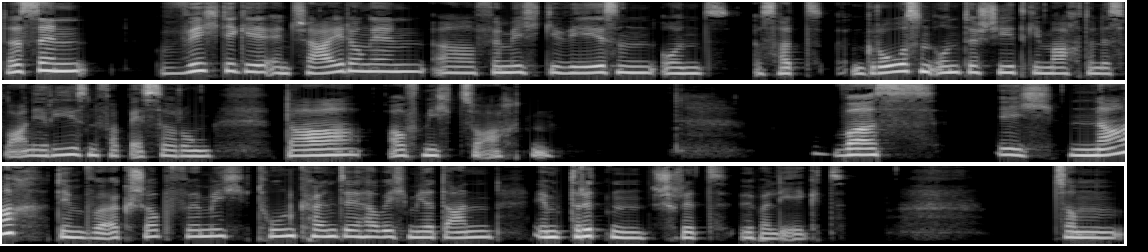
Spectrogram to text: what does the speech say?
Das sind wichtige Entscheidungen äh, für mich gewesen und es hat einen großen Unterschied gemacht und es war eine Riesenverbesserung, da auf mich zu achten. Was ich nach dem Workshop für mich tun könnte, habe ich mir dann im dritten Schritt überlegt. Zum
